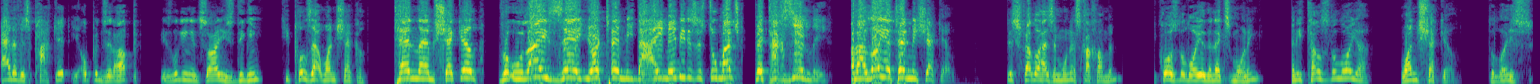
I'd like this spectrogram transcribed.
out of his pocket. He opens it up. He's looking inside. He's digging. He pulls out one shekel. Ten lahem shekel. V'ulai ze yoten midai. Maybe this is too much. V'tachzirli. Aval lo yoten mi shekel. This fellow has a munas chachamim. He calls the lawyer the next morning and he tells the lawyer, one shekel. The lawyer's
